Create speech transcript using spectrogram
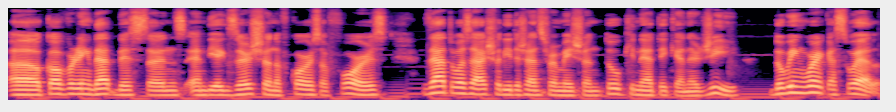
uh, covering that distance and the exertion, of course, of force, that was actually the transformation to kinetic energy, doing work as well.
